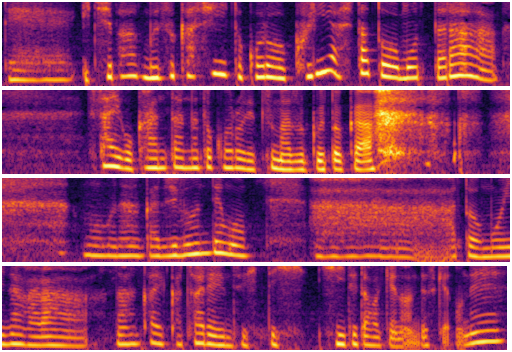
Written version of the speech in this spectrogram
で一番難しいところをクリアしたと思ったら最後簡単なところでつまずくとか。もうなんか自分でもああと思いながら何回かチャレンジして弾いてたわけなんですけどね。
